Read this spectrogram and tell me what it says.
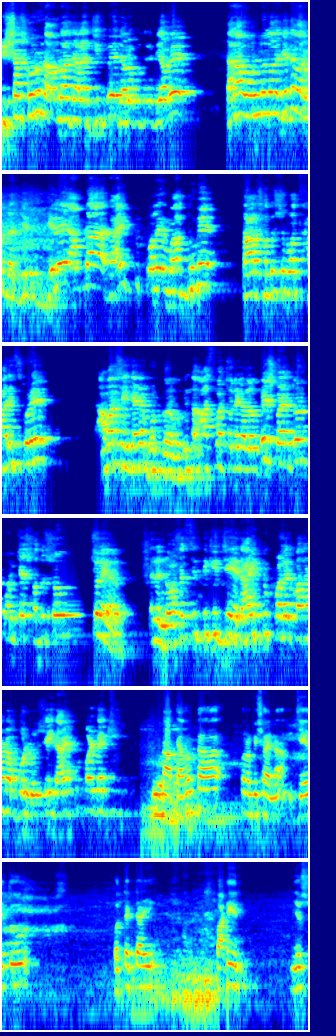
বিশ্বাস করুন, আমরা যারা জিতবে, জনপ্রতিনিধি হবে, তারা অন্য দলে যেতে পারবে না। গেলে আমরা রাইট টু কলের মাধ্যমে তার সদস্যপদ খারিজ করে আবার সেই জায়গায় ভোট করাবো। কিন্তু আসমা চলে গেল বেশ কয়েকজন পঞ্চায়েত সদস্য চলে গেল। তাহলে নওশাদ সিদ্দিকির যে রাইট টু কলের কথাটা বলল, সেই রাইট টু কলটা কি? না, তেমনটা কোনো বিষয় না। যেহেতু প্রত্যেকটাই পার্টির নিজস্ব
